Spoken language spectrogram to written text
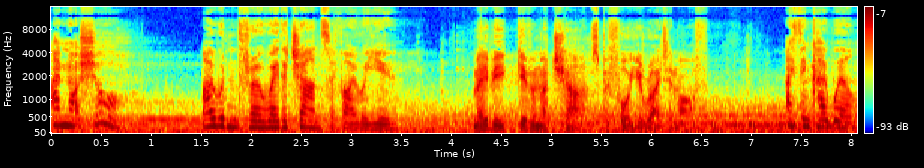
I... I'm not sure. I wouldn't throw away the chance if I were you. Maybe give him a chance before you write him off. I think I will.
